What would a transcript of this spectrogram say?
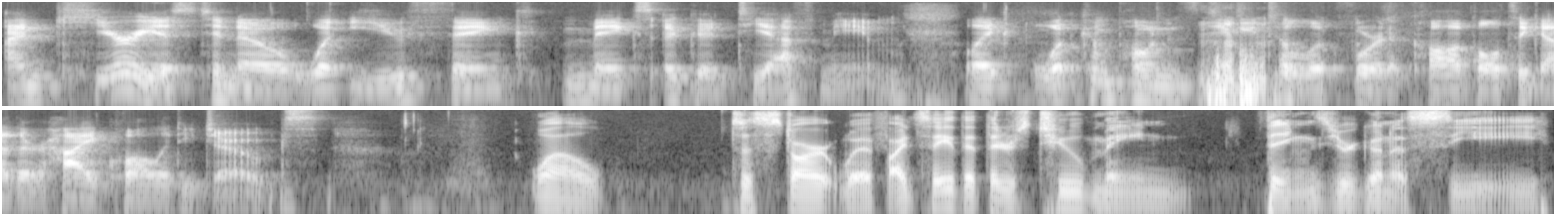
I'm curious to know what you think makes a good TF meme. Like, what components do you need to look for to cobble together high quality jokes? Well, to start with, I'd say that there's two main things you're going to see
